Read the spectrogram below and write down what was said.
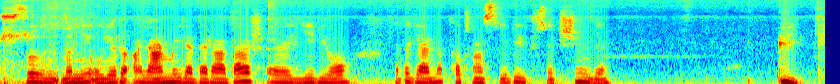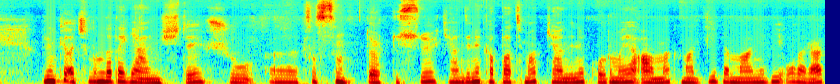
tsunami uyarı alarmı ile beraber e, geliyor ya da gelme potansiyeli yüksek. Şimdi Dünkü açılımda da gelmişti. Şu e, tılsım dörtlüsü kendini kapatmak, kendini korumaya almak, maddi ve manevi olarak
